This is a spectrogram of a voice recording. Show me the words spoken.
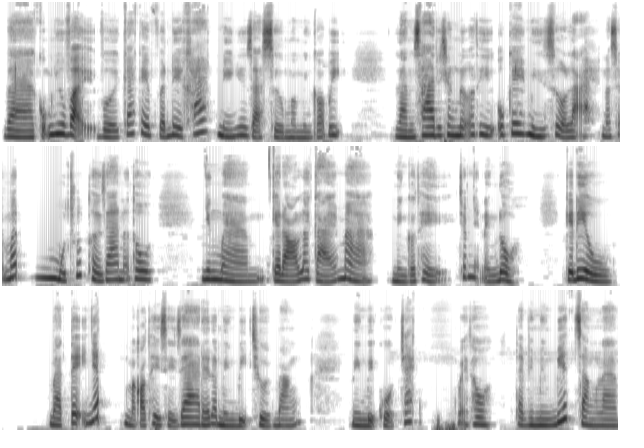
Và cũng như vậy, với các cái vấn đề khác, nếu như giả sử mà mình có bị làm sai đi chăng nữa thì ok, mình sẽ sửa lại, nó sẽ mất một chút thời gian nữa thôi. Nhưng mà cái đó là cái mà mình có thể chấp nhận đánh đổi. Cái điều mà tệ nhất mà có thể xảy ra đấy là mình bị chửi mắng, mình bị cổ trách. Vậy thôi. Tại vì mình biết rằng là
